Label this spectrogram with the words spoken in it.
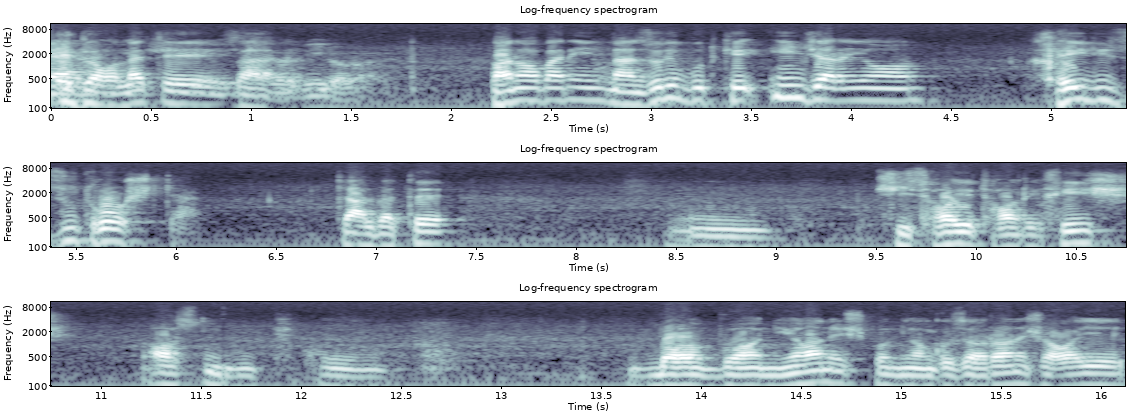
عدالت بله. بنابراین منظور این بود که این جریان خیلی زود رشد کرد. که البته چیزهای تاریخیش با بانیانش بنیانگذارانش آقای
